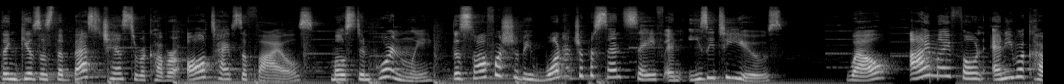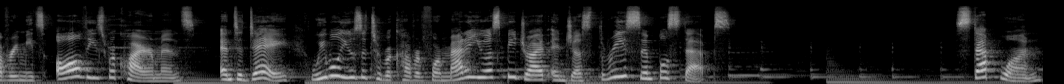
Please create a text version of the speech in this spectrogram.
then gives us the best chance to recover all types of files. Most importantly, the software should be 100% safe and easy to use. Well, iMyFone Any Recovery meets all these requirements, and today we will use it to recover formatted USB drive in just three simple steps. Step 1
